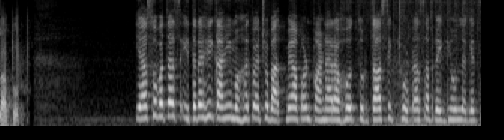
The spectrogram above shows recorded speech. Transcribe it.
Latur. यासोबतच इतरही काही महत्त्वाच्या बातम्या आपण पाहणार आहोत. तुर्तास एक छोटासा ब्रेक घेऊन लगेचच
